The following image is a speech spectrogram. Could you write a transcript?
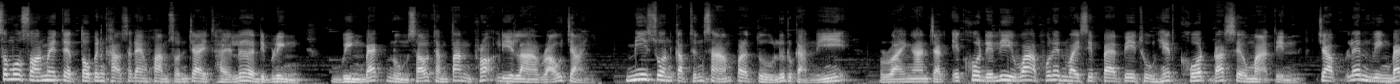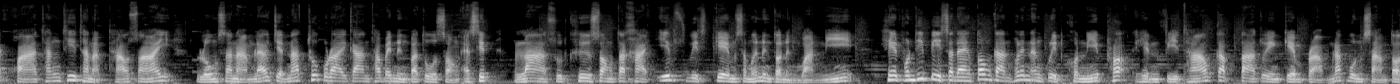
สโมสรแมเต็ดโตเป็นข่าวแสดงความสนใจไทเลอร์ดิบลิงวิงแบ็กหนุ่มเซาท์แฮมป์ตันเพราะลีลาเร้าใจ มีส่วนกับถึง 3 ประตูฤดูกาลนี้ รายงานจาก Echo Daily ว่าผู้เล่นวัย 18 ปีถูกเฮดโค้ชรัสเซลมาติน จับเล่นวิงแบ็กขวาทั้งที่ถนัดเท้าซ้าย ลงสนามแล้ว 7 นัดทุกรายการทำไป 1 ประตู 2 แอสซิสต์ล่าสุดคือซองตะข่ายอิฟส์วิดเกมเสมอ1ต่อ1วันนี้ เหตุผลที่ปีแสดงต้องการผู้เล่นอังกฤษคนนี้เพราะเห็นฝีเท้ากับตาตัวเองเกมปราบนักบุญ 3 ต่อ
